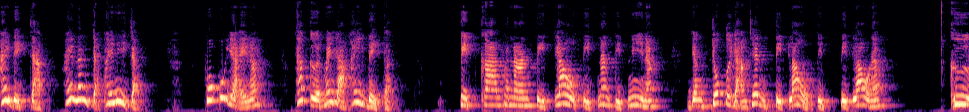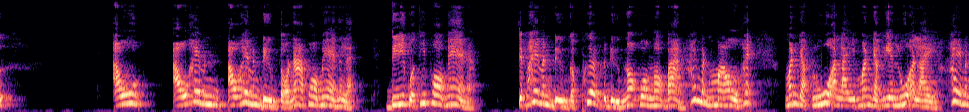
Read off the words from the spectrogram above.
ให้เด็กจับ ให้นั่นจับให้นี่จับ พวกผู้ใหญ่นะ ถ้าเกิดไม่อยากให้เด็กอะ่ะ ติดการพนันติดเหล้าติดนั่นติดนี่นะอย่างยกตัวอย่างเช่น ติดเหล้าติดติดเหล้านะ คือ เอาเอาให้มันเอาให้มันดื่มต่อหน้าพ่อแม่นั่นแหละ ดีกว่าที่พ่อแม่น่ะ จะให้มันดื่มกับเพื่อนไปดื่มนอกว่องนอกบ้าน ให้มันเมาให้ มันอยากรู้อะไร มันอยากเรียนรู้อะไร ให้มัน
